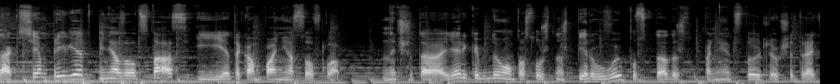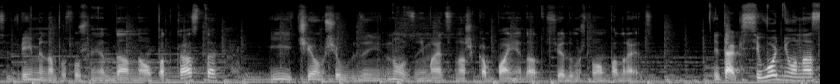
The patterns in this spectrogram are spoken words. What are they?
Так, всем привет, меня зовут Стас, и это компания Soft Club. Значит, а, я рекомендую вам прослушать наш первый выпуск, да, чтобы понять, стоит ли вообще тратить время на прослушивание данного подкаста и чем вообще ну, занимается наша компания, да, то есть я думаю, что вам понравится. Итак, сегодня у нас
